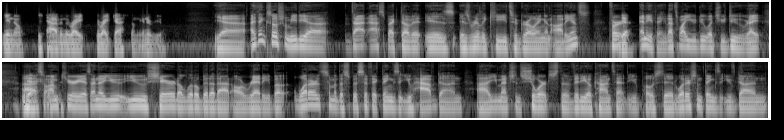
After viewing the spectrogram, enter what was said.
you know just having the right the right guests on the interview. Yeah, I think social media that aspect of it is is really key to growing an audience for yeah. anything. That's why you do what you do, right? Uh, yeah. Uh, so I'm curious. I know you you shared a little bit of that already, but what are some of the specific things that you have done? Uh, you mentioned shorts, the video content that you posted. What are some things that you've done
